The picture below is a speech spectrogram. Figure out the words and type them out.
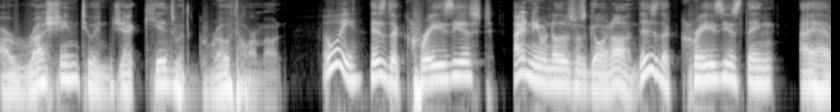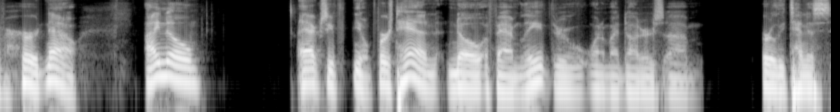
are rushing to inject kids with growth hormone. Ooh. This is the craziest. I didn't even know this was going on. This is the craziest thing I have heard. Now, I know, I actually, you know, firsthand know a family through one of my daughter's um, early tennis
